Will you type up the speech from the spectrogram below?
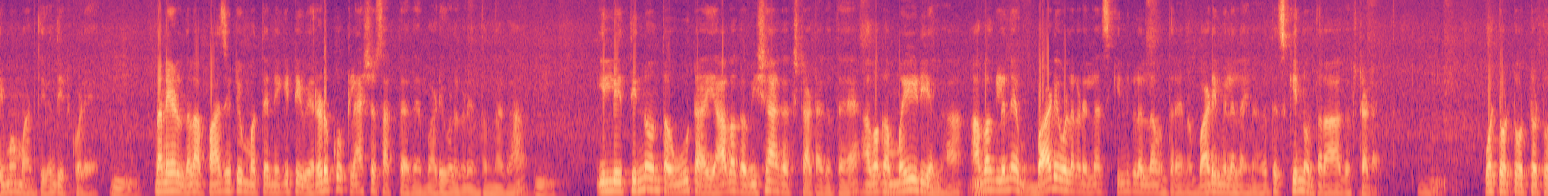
ರಿಮೂವ್ ಮಾಡ್ತೀವಿ ಅಂತ ಇಟ್ಕೊಳ್ಳಿ. ನಾನು ಹೇಳ್ದಲ್ಲ ಪಾಸಿಟಿವ್ ಮತ್ತೆ ನೆಗೆಟಿವ್ ಎರಡಕ್ಕೂ ಕ್ಲಾಶಸ್ ಆಗ್ತಾ ಇದೆ ಬಾಡಿ ಒಳಗಡೆ ಅಂತಂದಾಗ ಇಲ್ಲಿ ತಿನ್ನುವಂಥ ಊಟ ಯಾವಾಗ ವಿಷ ಆಗಕ್ಕೆ ಸ್ಟಾರ್ಟ್ ಆಗುತ್ತೆ ಅವಾಗ ಮೈ ಹಿಡಿಯಲ್ಲ ಆವಾಗಲೇ ಬಾಡಿ ಒಳಗಡೆ ಎಲ್ಲ ಸ್ಕಿನ್ಗಳೆಲ್ಲ ಒಂಥರ ಏನೋ ಬಾಡಿ ಮೇಲೆಲ್ಲ ಏನಾಗುತ್ತೆ ಸ್ಕಿನ್ ಒಂಥರ ಆಗಕ್ಕೆ ಸ್ಟಾರ್ಟ್ ಆಗುತ್ತೆ. ಒಟ್ಟೊಟ್ಟು ಒಟ್ಟೊಟ್ಟು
